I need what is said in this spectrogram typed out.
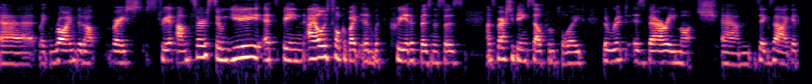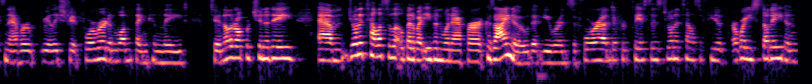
uh like rounded up very straight answer so you it's been i always talk about it with creative businesses and especially being self-employed the route is very much um zigzag it's never really straightforward and one thing can lead to another opportunity. Um, do you want to tell us a little bit about even whenever? Because I know that you were in Sephora and different places. Do you want to tell us a few of, or where you studied and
